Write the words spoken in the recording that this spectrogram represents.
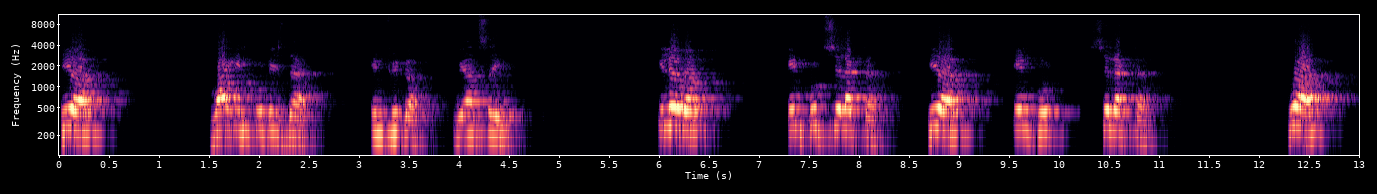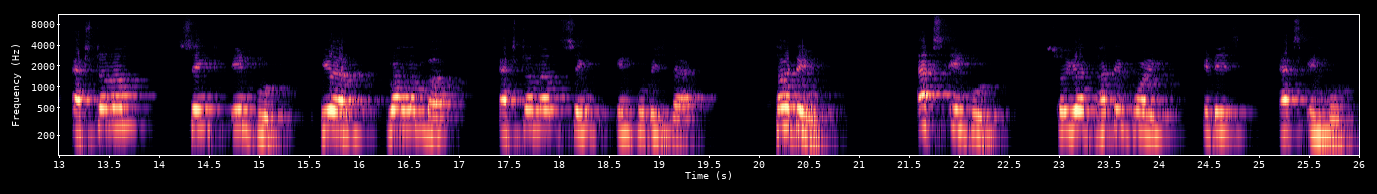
Here y input is there in figure. We are saying 11 input selector. Here input selector. 12 external sync input. Here 12 number external sync input is there. 13 x input. So here 13 point it is x input.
